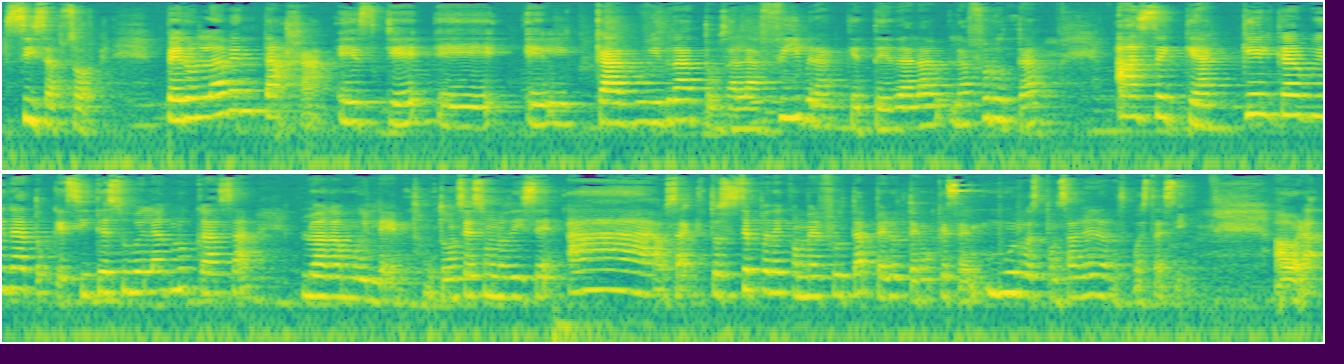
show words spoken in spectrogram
Sí se absorbe. Pero la ventaja es que eh, el carbohidrato, o sea, la fibra que te da la, fruta, hace que aquel carbohidrato que sí te sube la glucosa lo haga muy lento. Entonces uno dice, ah, o sea, entonces se puede comer fruta, pero tengo que ser muy responsable. La respuesta es sí. Ahora,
